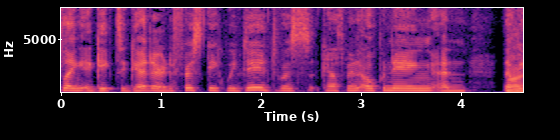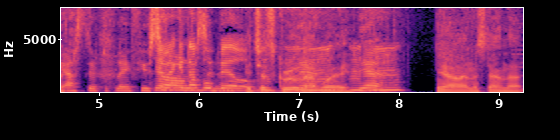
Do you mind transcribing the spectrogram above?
playing a gig together. The first gig we did was Kathryn opening, and then we asked her to play a few Yeah, songs. like a double bill. It just grew that Yeah. way. Yeah. Mm-hmm. Yeah, I understand that.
